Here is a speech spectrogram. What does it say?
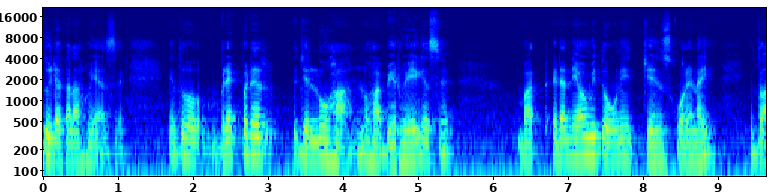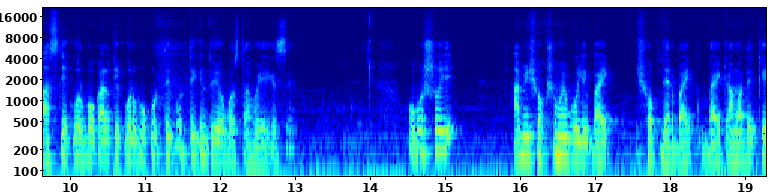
দুইটা কালার হয়ে আছে। কিন্তু ব্রেক প্যাডের যে লোহা লোহা বের হয়ে গেছে, বাট এটা নিয়মিত উনি চেঞ্জ করে নাই। কিন্তু আজকে করব, কালকে করব, করতে করতে কিন্তু এই অবস্থা হয়ে গেছে। অবশ্যই আমি সবসময় বলি, বাইক স্বপ্নের বাইক বাইক আমাদেরকে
